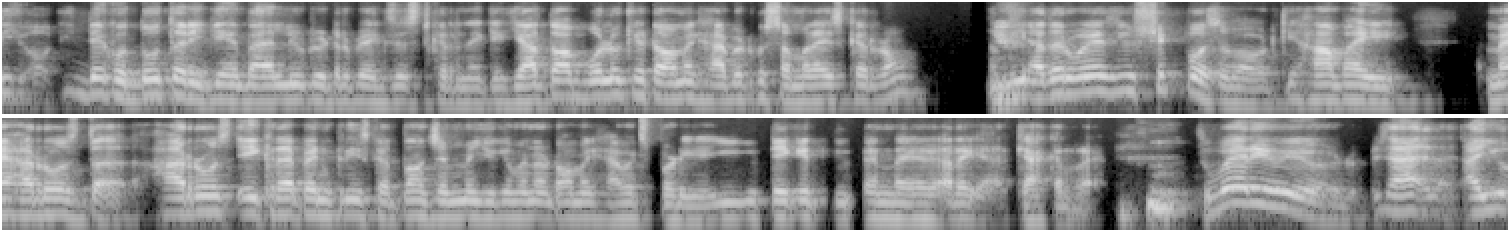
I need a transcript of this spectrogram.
the देखो दो तरीके हैं वैल्यू ट्विटर पे एग्जिस्ट करने के या तो आप बोलो कि एटॉमिक हैबिट को समराइज कर रहा हूँ the other way is you shit post कि हाँ भाई मैं हर रोज हर रोज एक रैप इंक्रीज करता हूँ जिम में क्योंकि मैंने अटोमिक हैबिट्स पढ़ी है। यू टेक इट एंड अरे यार क्या कर रहा है? Very weird I you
